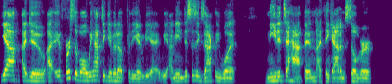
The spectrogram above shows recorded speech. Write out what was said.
Yeah, I do. I, first of all, we have to give it up for the NBA. We, I mean, this is exactly what needed to happen. I think Adam Silver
